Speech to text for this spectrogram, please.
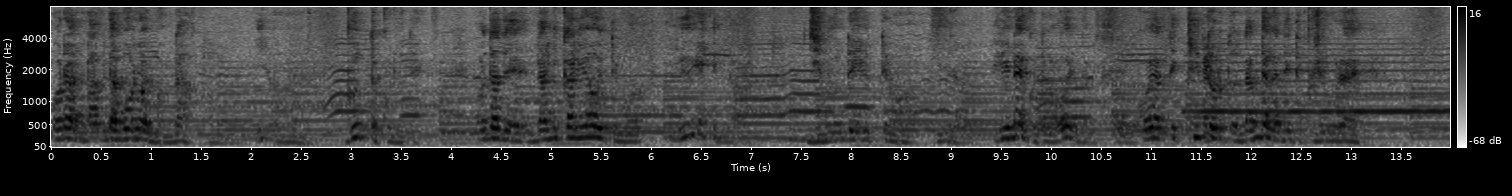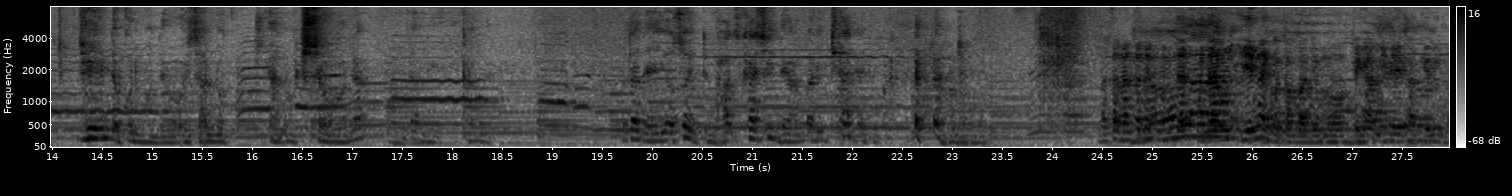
俺は涙もろいもんな、いうん、グッとくるで。だって何かにおいても言えへんな自分で言っても言えないことが多いんだこうやって聞いとると涙が出てくるぐらいジーンとくるもんでおじさんのあの気性はな、だねいかんないだってよそ行っても恥ずかしいんであんまり汚いとか。なかなかね普段言えない言葉でも手紙で書けるの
